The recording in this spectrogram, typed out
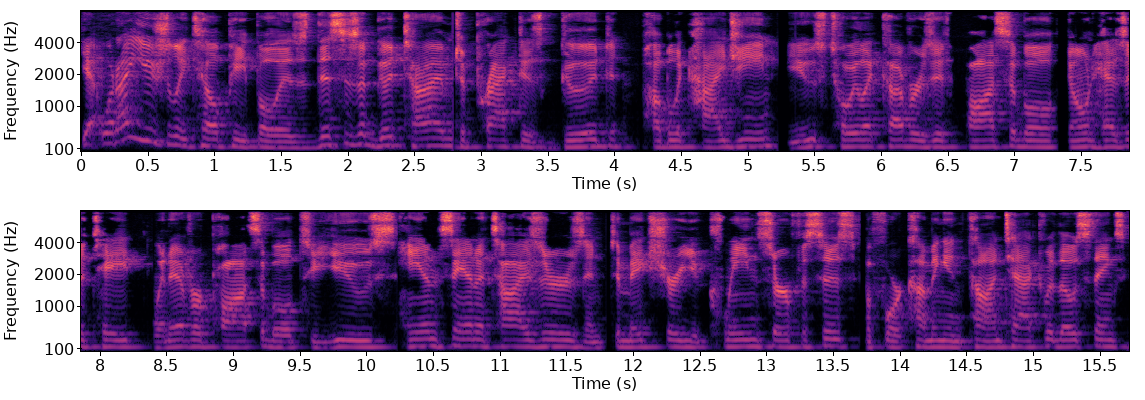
Yeah, what I usually tell people is this is a good time to practice good public hygiene. Use toilet covers if possible. Don't hesitate whenever possible to use hand sanitizers and to make sure you clean surfaces before coming in contact with those things.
